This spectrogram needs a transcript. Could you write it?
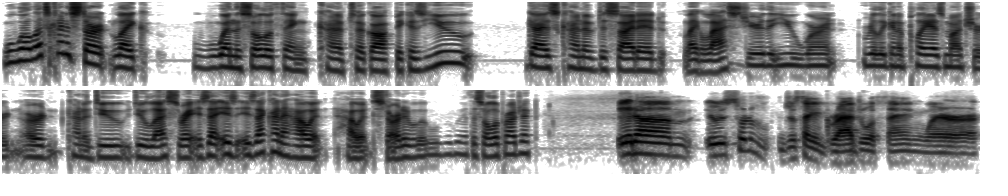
well, let's kind of start like when the solo thing kind of took off because you guys kind of decided like last year that you weren't really going to play as much or or kind of do do less right is that is is that kind of how it how it started with, with the solo project it um it was sort of just like a gradual thing where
